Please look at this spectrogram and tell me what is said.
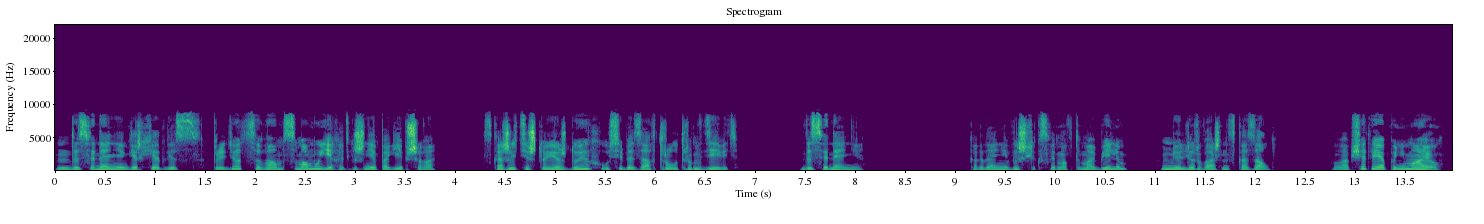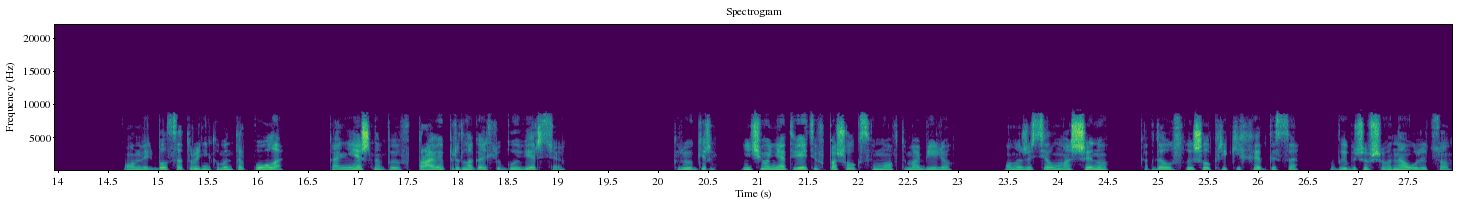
«До свидания, Герхедгес. Придется вам самому ехать к жене погибшего. Скажите, что я жду их у себя завтра утром в девять. До свидания». Когда они вышли к своим автомобилям, Мюллер важно сказал. «Вообще-то я понимаю. Он ведь был сотрудником Интерпола Конечно, вы вправе предлагать любую версию. Крюгер, ничего не ответив, пошел к своему автомобилю. Он уже сел в машину, когда услышал крики Хедгеса, выбежавшего на улицу.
